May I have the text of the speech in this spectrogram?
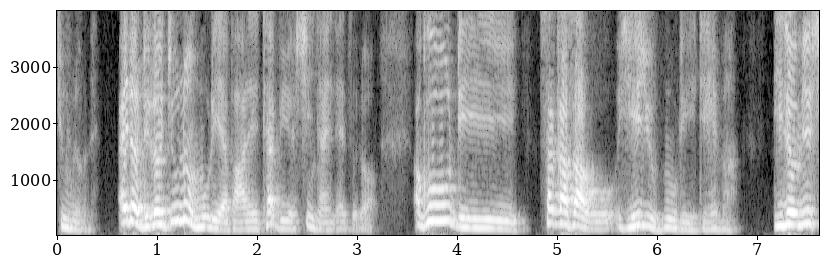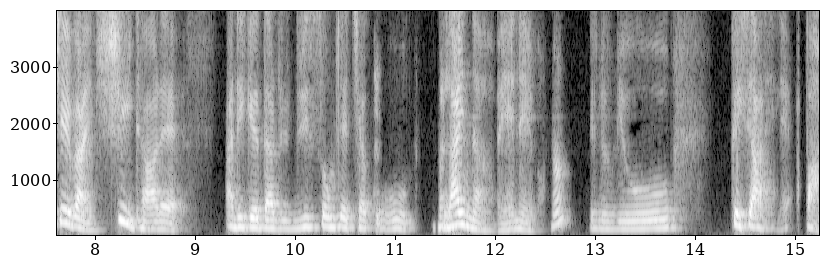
ကျူးလွန်တယ်အဲ့တော့ဒီလိုကျူးလွန်မှုတွေကဘာတွေထပ်ပြီးတော့ရှိနိုင်လဲဆိုတော့အခုဒီစက္ကစကိုအရေးယူမှုတွေတဲမှာဒီလိုမျိုးရှေ့ပိုင်းရှိထားတဲ့ article 33ဆုံးဖြတ်ချက်ကိုမလိုက်နာဘဲနဲ့ပေါ့နော်ဒီလိုမျိုးကိစ္စတွေလည်းအပါ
